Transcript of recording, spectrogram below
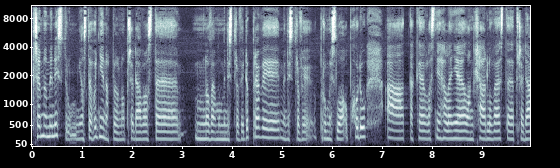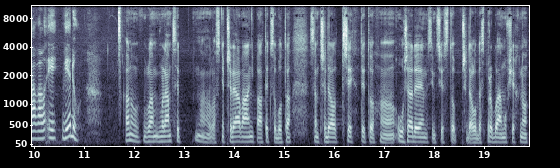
třem ministrům, měl jste hodně napilno, předával jste novému ministrovi dopravy, ministrovi průmyslu a obchodu a také vlastně Heleně Langšádlové jste předával i vědu. Ano, v rámci no, vlastně předávání pátek, sobota jsem předal tři tyto eh, úřady. Myslím si, že se to předalo bez problému všechno.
